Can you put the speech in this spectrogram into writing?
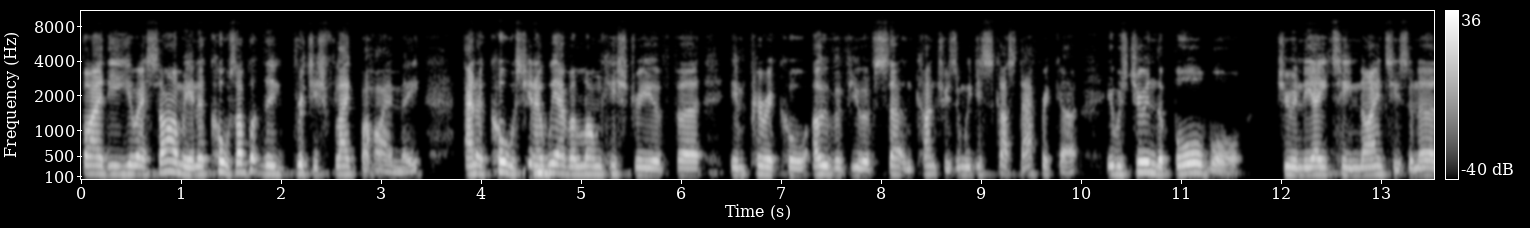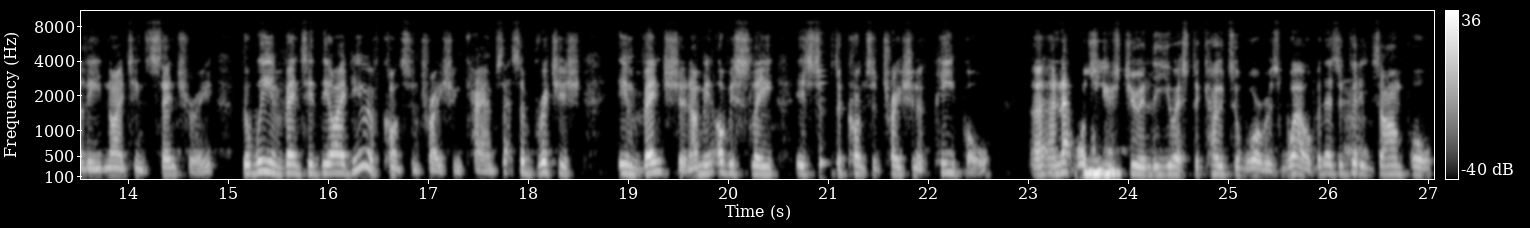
by the US Army. And of course, I've got the British flag behind me. And of course, you know, we have a long history of uh, empirical overview of certain countries, and we discussed Africa. It was during the Boer War, during the 1890s and early 19th century, that we invented the idea of concentration camps. That's a British invention. I mean, obviously, it's just a concentration of people, uh, and that was used during the US Dakota War as well. But there's a good example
